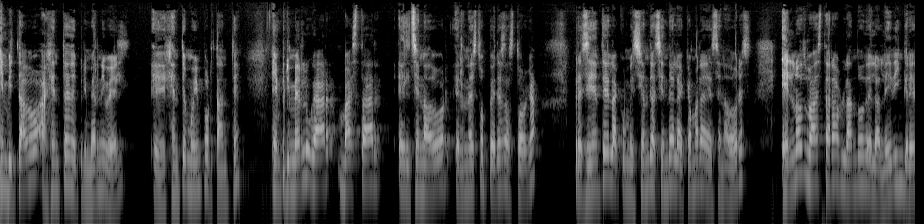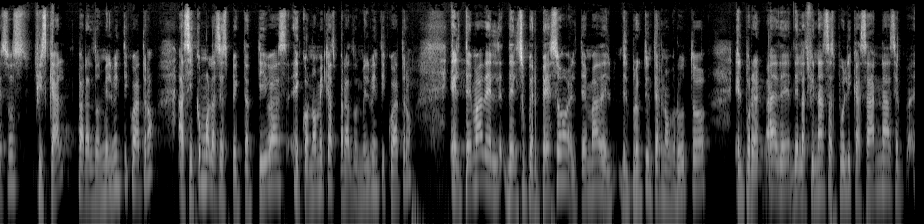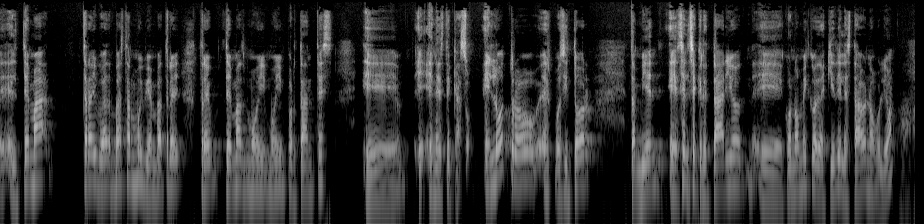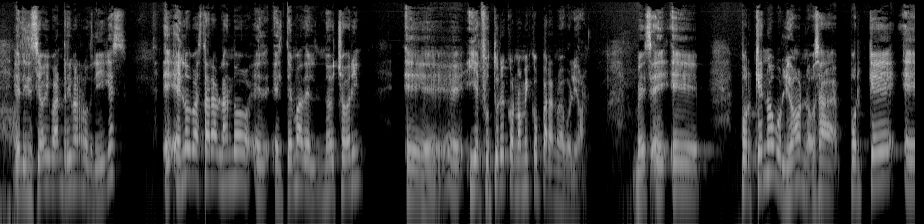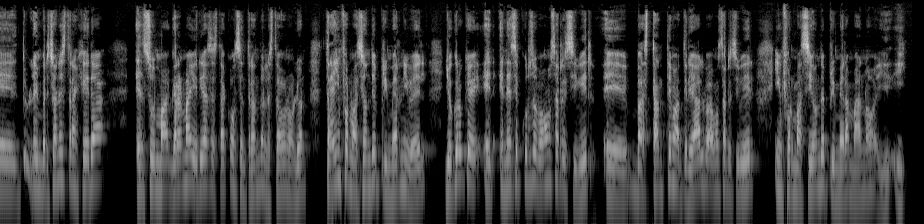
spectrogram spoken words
invitado a gente de primer nivel, eh, gente muy importante. En primer lugar va a estar el senador Ernesto Pérez Astorga, presidente de la Comisión de Hacienda de la Cámara de Senadores. Él nos va a estar hablando de la ley de ingresos fiscal para el 2024, así como las expectativas económicas para el 2024, el tema del, superpeso, el tema del, Producto Interno Bruto, el problema de, las finanzas públicas sanas, el tema va, a estar muy bien, va a traer, temas muy, muy importantes eh, en este caso. El otro expositor también es el secretario eh, económico de aquí del Estado de Nuevo León, el licenciado Iván Rivas Rodríguez. Eh, él nos va a estar hablando el, tema del no shoring y el futuro económico para Nuevo León. ¿Ves? ¿Por qué Nuevo León? O sea, ¿por qué la inversión extranjera en su gran mayoría se está concentrando en el Estado de Nuevo León, trae información de primer nivel. Yo creo que en, ese curso vamos a recibir eh, bastante material, vamos a recibir información de primera mano y,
